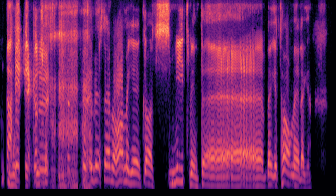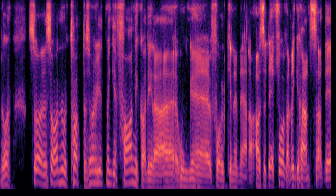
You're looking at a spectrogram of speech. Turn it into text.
Nei, det kan du Hvis jeg vil ha meg et glass hvitvin til eh, vegetarmiddagen, så, så hadde du tatt det, så hadde du gitt meg en faen i hva de der unge folkene mener. Altså, Det får være grenser. Det,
